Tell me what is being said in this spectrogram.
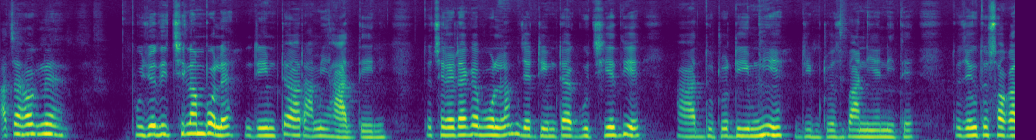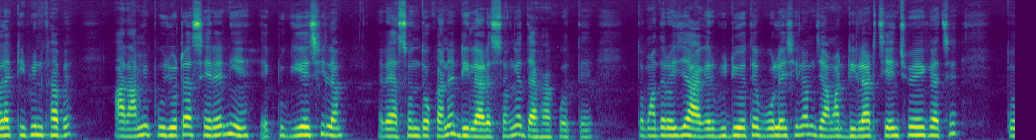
আচ্ছা হোক না পুজো দিচ্ছিলাম বলে ডিমটা আর আমি হাত দিইনি। তো ছেলেটাকে বললাম যে ডিমটা গুছিয়ে দিয়ে আর দুটো ডিম নিয়ে ডিম টোস্ট বানিয়ে নিতে। তো যেহেতু সকালে টিফিন খাবে আর আমি পুজোটা সেরে নিয়ে একটু গিয়েছিলাম রেশন দোকানে ডিলারের সঙ্গে দেখা করতে। তোমাদের ওই যে আগের ভিডিওতে বলেছিলাম যে আমার ডিলার চেঞ্জ হয়ে গেছে তো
